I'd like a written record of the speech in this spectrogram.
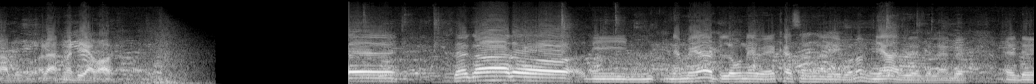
တာပေါ့ပေါ့အဲ့ဒါအမှတ်တရပါပဲအဲဇက်ကတော့ဒီနာမည်ကတော့တစ်လုံးနဲ့ပဲခက်ဆန်းဆန်းလေးပေါ့နော်မြဆိုတဲ့ဇလန်ပဲအဲ့ဒီ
